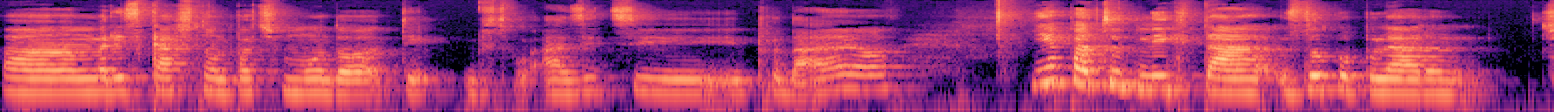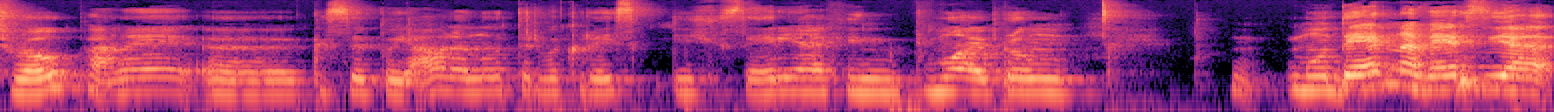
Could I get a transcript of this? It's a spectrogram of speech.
Um, res kašno pač modo ti v bistvu azici prodajajo. Je pa tudi nek ta zelo popularen trope, ne, uh, ki se pojavlja noter v korejskih serijah in po mojem prav moderna verzija,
